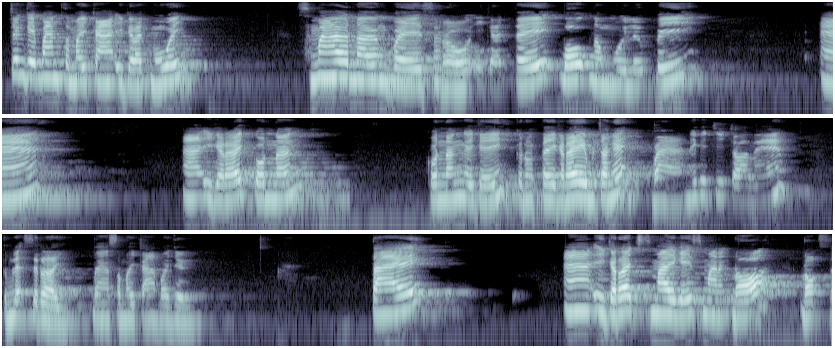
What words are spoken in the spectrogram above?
អញ្ចឹងគេបានសមីការ Y1 ស្មើនឹង V0 YT បូកនឹង1លើ2 A AY គុណនឹងគុណនឹងអីគេគុណនឹង t ការ៉េមិនចឹងទេបាទនេះគឺជាចលនាទម្លាក់សេរីបាទសម័យកាលរបស់យើង តែ AY ស្មើគេស្មើនឹងដកដក C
